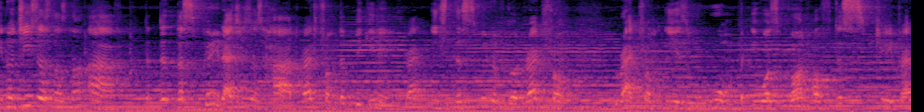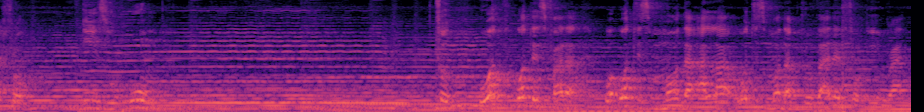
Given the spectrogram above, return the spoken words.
You know, Jesus does not have the, the, the, Spirit that Jesus had right from the beginning, right, is the Spirit of God, right from right from his womb. He was born of the Spirit right from his womb. So what what his father, what, mother allowed, what his mother provided for him, right,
